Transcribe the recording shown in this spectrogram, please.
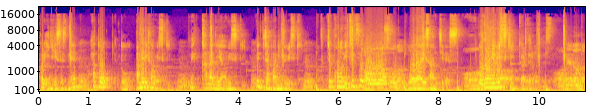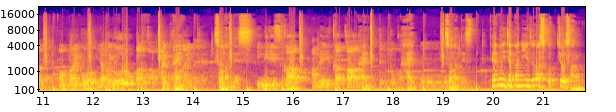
これイギリスですね、うん。あと、えっと、アメリカンウイスキー、うん。でカナディアンウイスキー、うん。でジャパニーズウイスキー、うん。じゃこの5つがああ、そうなんだ。5大産地です。あー。5大ウイスキーって言われてるものです。あれなんだね。あんまりこう、やっぱヨーロッパとか入ってこないんだね。そうなんです。イギリスかアメリカかはい。ってことか。はい。うん。そうなんです。ちなみにジャパニーズはスコッチを参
